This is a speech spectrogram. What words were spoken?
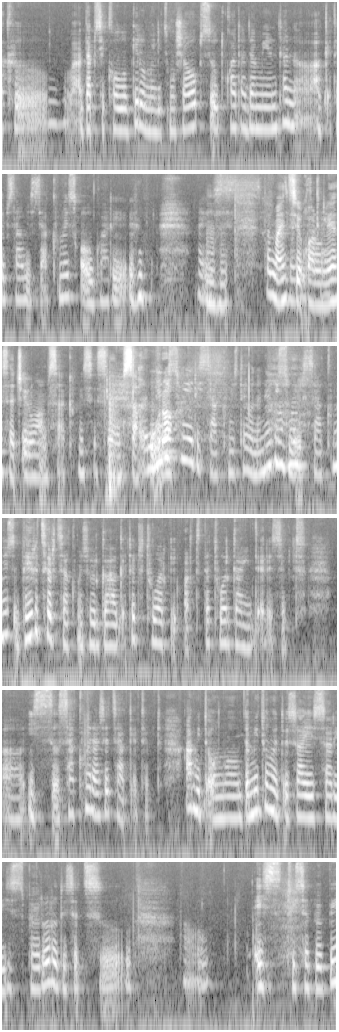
აქ და ფსიქოლოგი რომელიც მუშაობს თქვათ ადამიანთან აკეთებს თავის საქმეს ყოველგვარი და მაინც სიყვარულია საჭირო ამ საქმის ესე მსახურო. ნებისმიერი საქმის, თეონა, ნებისმიერ საქმის, ვერცერთ საქმის ვერ გააკეთებთ თუ არ გიყვართ და თუ არ გაინტერესებთ. ის საქმე რასაც აკეთებთ. ამიტომ და მით უმეტეს აი ეს არის სფერო, როდესაც ეს თვისებები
